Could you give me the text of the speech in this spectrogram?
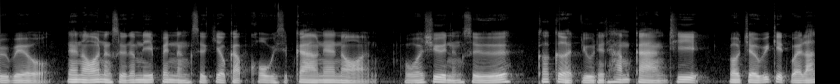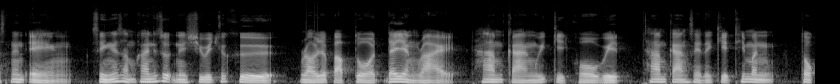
Review แน่นอนว่าหนังสือเล่มนี้เป็นหนังสือเกี่ยวกับโควิด -19 แน่นอน เพราะว่าชื่อหนังสือ ก็เกิดอยู่ในท่ามกลางที่เราเจอวิกฤตไวรัสนั่นเอง สิ่งที่สำคัญที่สุดในชีวิตก็คือ เราจะปรับตัวได้อย่างไร ท่ามกลางวิกฤตโควิด ท่ามกลางเศรษฐกิจที่มันตก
